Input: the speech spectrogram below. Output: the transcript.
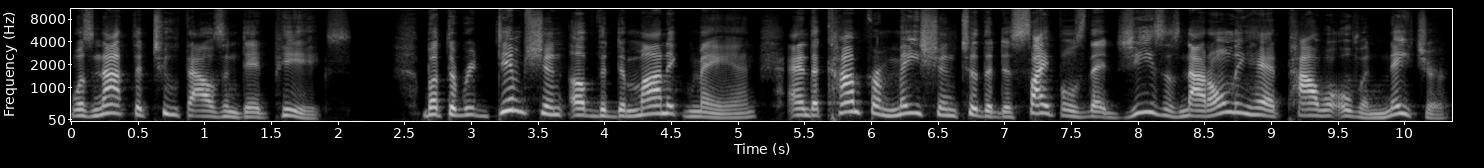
was not the 2,000 dead pigs, but the redemption of the demonic man and the confirmation to the disciples that Jesus not only had power over nature,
